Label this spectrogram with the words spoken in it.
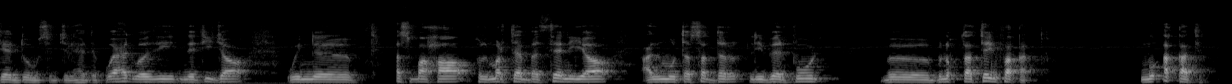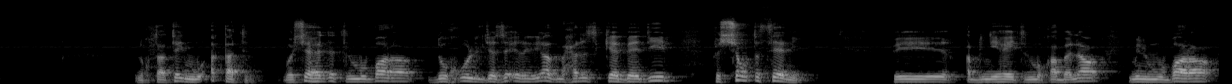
داندو مسجل هدف واحد. وهذه النتيجة وين أصبح في المرتبة الثانية على المتصدر ليفربول. بنقطتين فقط. مؤقتا نقطتين مؤقتا وشهدت المباراة دخول الجزائري رياض محرز كبديل في الشوط الثاني. في قبل نهاية المقابلة من المباراة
